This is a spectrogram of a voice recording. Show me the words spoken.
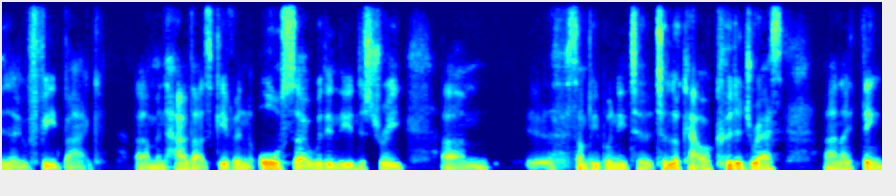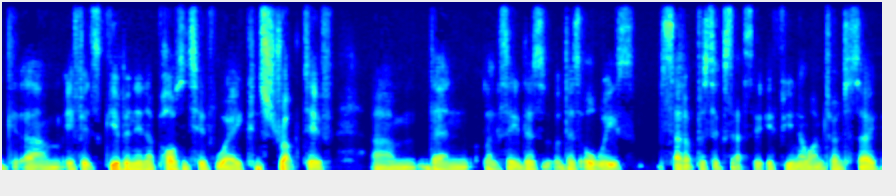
you know, feedback. Um, and how that's given also within the industry um, some people need to to look at or could address. And I think um, if it's given in a positive way, constructive, um, then like I say, there's there's always set up for success. If you know what I'm trying to say.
